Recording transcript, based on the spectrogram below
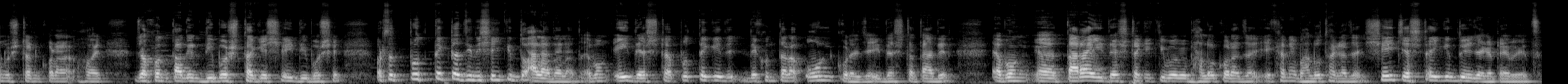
অনুষ্ঠান করা হয় যখন তাদের দিবস থাকে সেই দিবসে। অর্থাৎ প্রত্যেকটা জিনিসেই কিন্তু আলাদা আলাদা এবং এই দেশটা প্রত্যেকেই দেখুন তারা ওন করে যে এই দেশটা তাদের এবং তারা এই দেশটাকে কীভাবে ভালো করা যায়, এখানে ভালো থাকা যায়, সেই চেষ্টাই কিন্তু এই জায়গাটায় রয়েছে।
